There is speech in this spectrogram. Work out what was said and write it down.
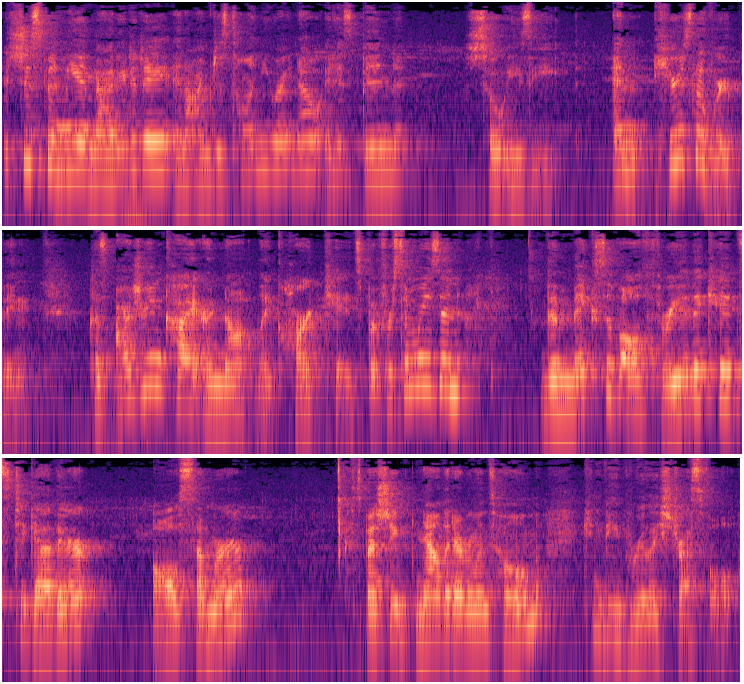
it's just been me and Maddie today, and I'm just telling you right now, it has been so easy. And here's the weird thing, because Audrey and Kai are not like hard kids, but for some reason, the mix of all three of the kids together all summer, especially now that everyone's home, can be really stressful.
